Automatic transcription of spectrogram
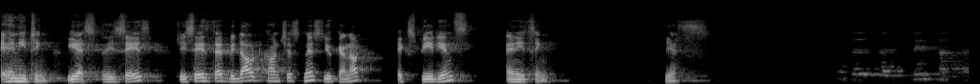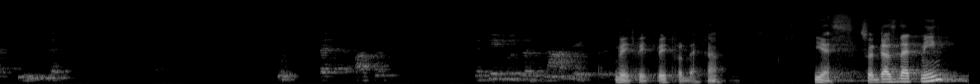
anything yes he says she says that without consciousness you cannot experience anything yes wait wait wait for that. Huh? yes. So does that mean?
